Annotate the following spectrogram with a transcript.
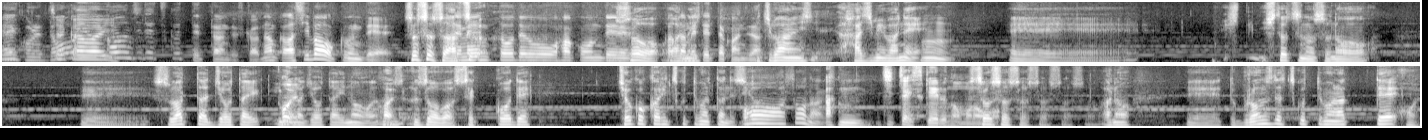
えこれどういう感じで作ってったんですか？なんか足場を組んでそうそうそうあそセメントでを運んでそう固めてった感じなんです一番初めはね、うん。えーひ一つのその、えー座った状態今の状態のはい。像を石膏で彫刻家に作ってもらったんですよ。ああそうなんですうん、ちっちゃいスケールのものを。そうそうそうそうそうそう。あの、えー、とブロンズで作ってもらって、はい。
